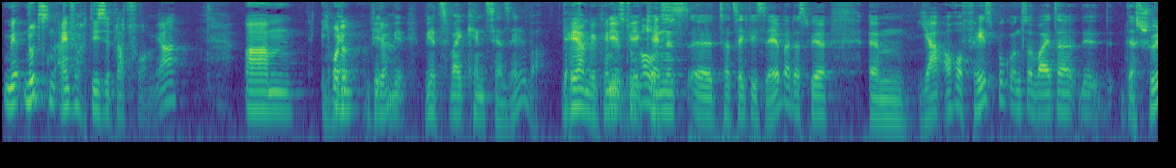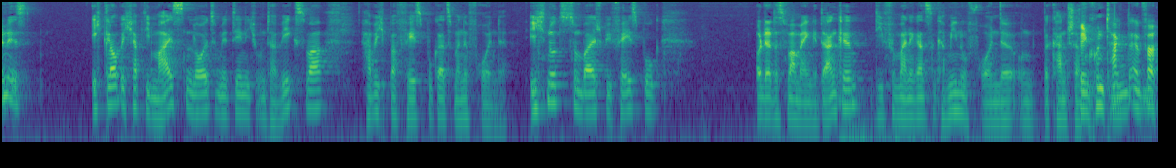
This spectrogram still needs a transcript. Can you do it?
wir nutzen einfach diese Plattform, ja. Ähm, Ich oder, meine, wir, ja? wir, wir zwei kennen es ja selber. ja, ja, wir kennen es Wir, wir durchaus. kennen es äh, tatsächlich selber, dass wir ähm, ja auch auf Facebook und so weiter. Das Schöne ist, ich glaube, ich habe die meisten Leute, mit denen ich unterwegs war, habe ich bei Facebook als meine Freunde. Ich nutze zum Beispiel Facebook, oder das war mein Gedanke, die für meine ganzen Camino-Freunde und Bekanntschaften. den Kontakt einfach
